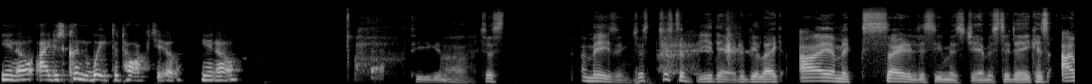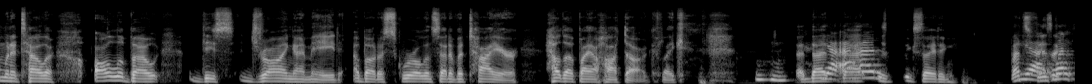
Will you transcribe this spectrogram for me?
you know, I just couldn't wait to talk to, you know. Oh, Taegan. Oh, just amazing. Just just to be there, to be like, I am excited to see Miss Jameus today because I'm gonna tell her all about this drawing I made about a squirrel instead of a tire held up by a hot dog. Like mm-hmm. that, yeah, that had, is exciting. That's yeah, physics. When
